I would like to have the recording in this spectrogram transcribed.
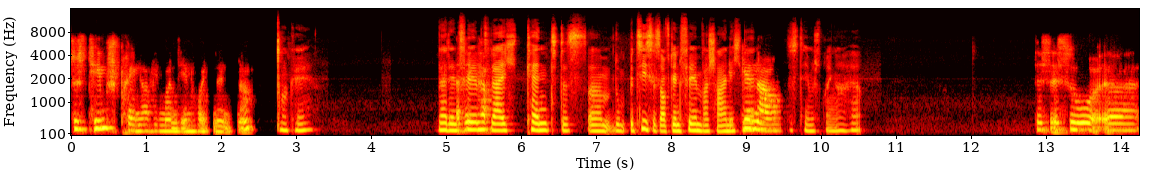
Systemsprenger, wie man den heute nennt. Ne? Okay. Wer den also Film hab, vielleicht kennt, das, ähm, du beziehst es auf den Film wahrscheinlich. Ne? Genau. Ne? Systemsprenger, ja. Das ist so, äh,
